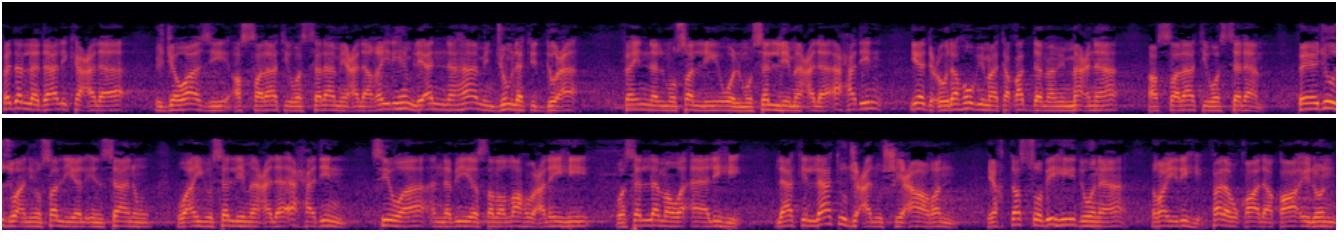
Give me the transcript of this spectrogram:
فدل ذلك على جواز الصلاة والسلام على غيرهم لأنها من جملة الدعاء فإن المصلي والمسلم على أحد يدعو له بما تقدم من معنى الصلاة والسلام فيجوز أن يصلي الإنسان وأن يسلم على أحد سوى النبي صلى الله عليه وسلم وآله. لكن لا تجعل شعارا يختص به دون غيره. فلو قال قائل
